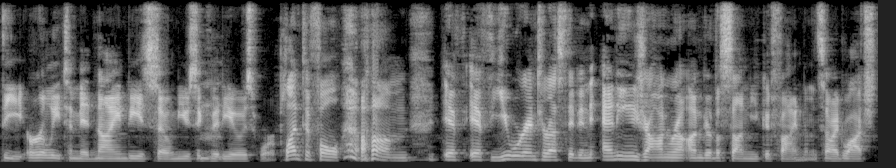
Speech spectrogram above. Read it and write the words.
the early to mid 90s so music videos were plentiful. Um if if you were interested in any genre under the sun you could find them. So i'd watch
